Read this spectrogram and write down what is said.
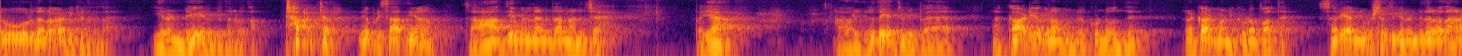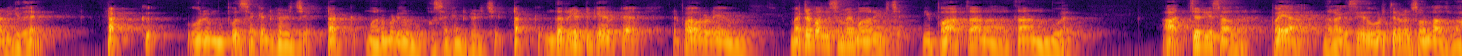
நூறு தடவை அடிக்கிறதில்ல இரண்டே இரண்டு தடவை தான். டாக்டர் இது எப்படி சாத்தியம்? சாத்தியம் இல்லைன்னு தான் நினச்சேன். பையா அவர் இருதய துடிப்பை நான் கார்டியோகிராம் ஒன்று கொண்டு வந்து ரெக்கார்ட் பண்ணி கூட பார்த்தேன். சரியாக நிமிஷத்துக்கு ரெண்டு தடவை தான் அடிக்குது. டக்கு ஒரு முப்பது செகண்ட் கழித்து டக் மறுபடியும் ஒரு முப்பது செகண்ட் கழித்து டக். இந்த ரேட்டுக்கு இருக்க இப்போ அவருடைய மெட்டபாலிசமே மாறிடுச்சு. நீ பார்த்தா நான் தான் நம்புவேன். ஆச்சரிய சாதனை. பையா இந்த ரகசியத்தை ஒருத்தருடன் சொல்லாதவா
